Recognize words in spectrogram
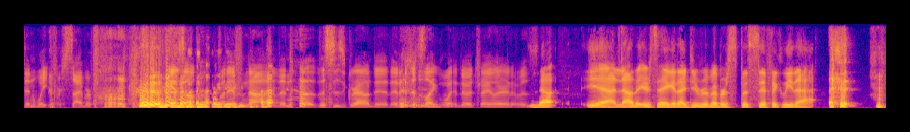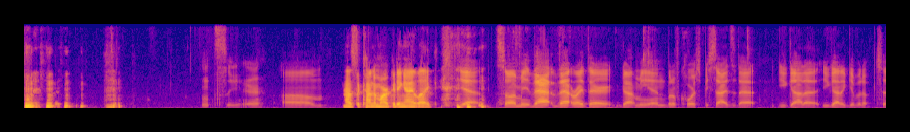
then wait for Cyberpunk. All, but if not, then this is Grounded, and it just like went into a trailer, and it was. Now, yeah, now that you're saying it, I do remember specifically that. Let's see here. Um, That's the kind of marketing I like. yeah. So I mean that that right there got me in. But of course, besides that, you gotta you gotta give it up to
